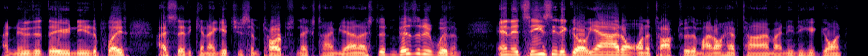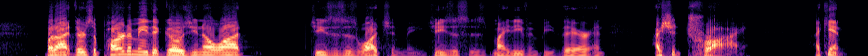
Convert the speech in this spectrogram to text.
I knew that they needed a place. I said, "Can I get you some tarps next time?" Yeah, and I stood and visited with them. And it's easy to go, "Yeah, I don't want to talk to them. I don't have time. I need to get going." But I, there's a part of me that goes, "You know what? Jesus is watching me. Jesus is might even be there and I should try." I can't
